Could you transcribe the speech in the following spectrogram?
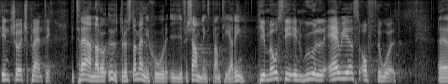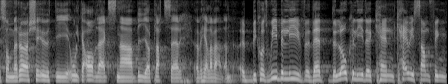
in church planting. Vi tränar och utrustar människor i församlingsplantering Here, mostly in rural areas of the world. Eh, som rör sig ut i olika avlägsna byar platser över hela världen. Because we believe that the local leader can carry something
